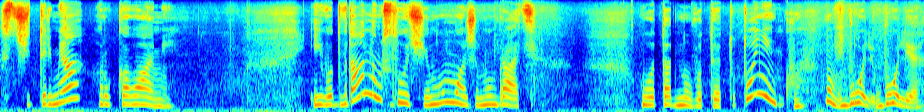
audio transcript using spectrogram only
с четырьмя рукавами. И вот в данном случае мы можем убрать вот одну вот эту тоненькую, ну, более, более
